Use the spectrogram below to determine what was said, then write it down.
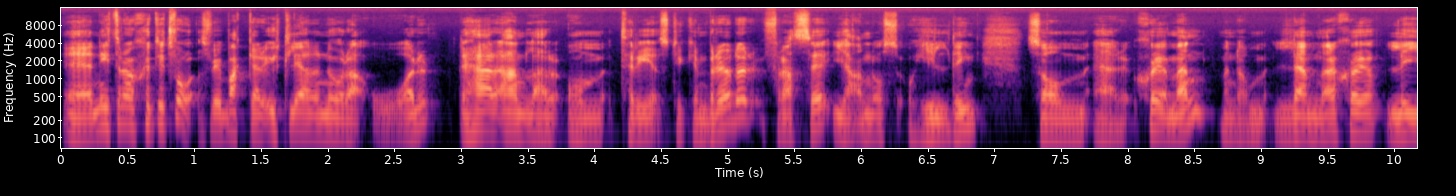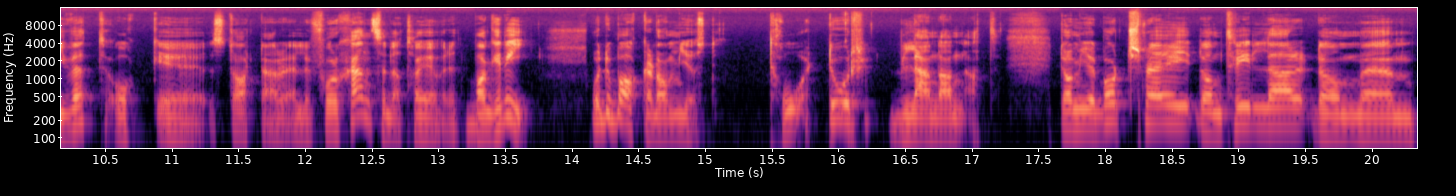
Eh, 1972, så vi backar ytterligare några år. Det här handlar om tre stycken bröder, Frasse, Janos och Hilding, som är sjömän, men de lämnar sjölivet och eh, startar, eller får chansen att ta över ett bageri. Och då bakar de just tårtor, bland annat. De gör bort sig, de trillar, de, ehm,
